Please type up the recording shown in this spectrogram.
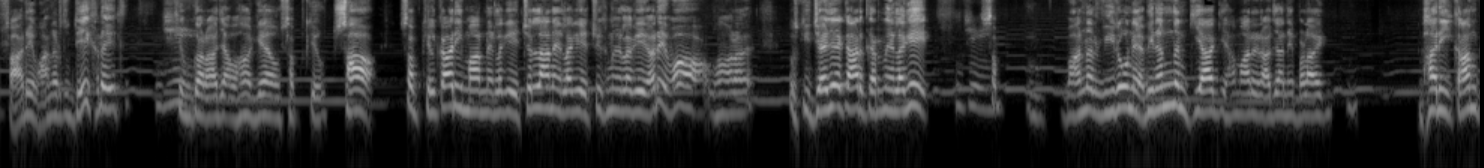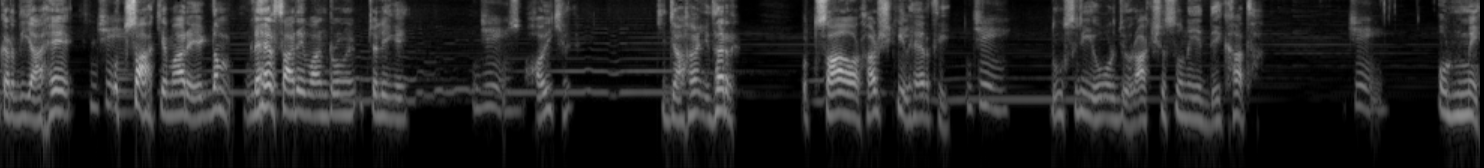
सारे वानर तो देख रहे थे कि उनका राजा वहाँ गया और सबके उत्साह सब किलकारी मारने लगे चिल्लाने लगे चिखने लगे अरे वाह हमारा उसकी जय जयकार करने लगे। जी। सब वानर वीरों ने अभिनंदन किया कि हमारे राजा ने बड़ा एक भारी काम कर दिया है। उत्साह के मारे एकदम लहर सारे वानरों में चली गई। स्वाभाविक है कि जहाँ इधर उत्साह और हर्ष की लहर थी जी। दूसरी ओर जो राक्षसों ने ये देखा था जी। उनमें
